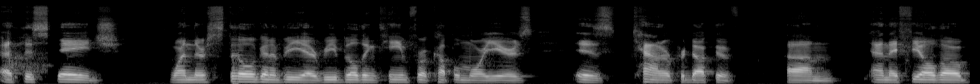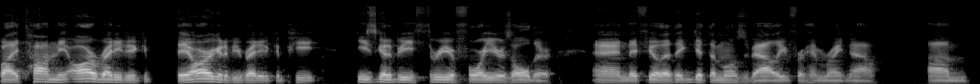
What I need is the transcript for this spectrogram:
at this stage when they're still going to be a rebuilding team for a couple more years is counterproductive. Um, and they feel though by the time they are ready to, they are going to be ready to compete. He's going to be three or four years older, and they feel that they can get the most value for him right now. Um,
